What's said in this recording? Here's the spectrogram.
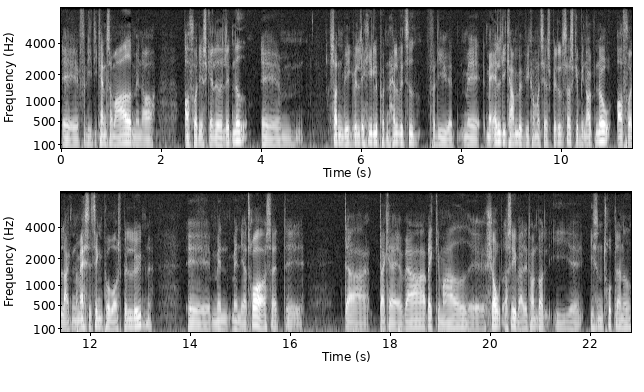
øh, fordi de kan så meget, men at, at få det skaleret lidt ned, øh, sådan vi ikke vil det hele på den halve tid, fordi at med, med alle de kampe, vi kommer til at spille, så skal vi nok nå at få lagt en masse ting på vores spil løbende. Øh, men, men jeg tror også, at øh, der, der kan være rigtig meget øh, sjovt at se værdigt håndbold i, øh, i sådan en trup dernede,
